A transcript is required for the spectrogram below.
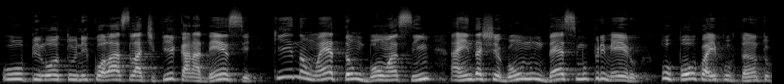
o piloto Nicolas Latifi, canadense, que não é tão bom assim, ainda chegou num décimo primeiro. Por pouco aí, portanto,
